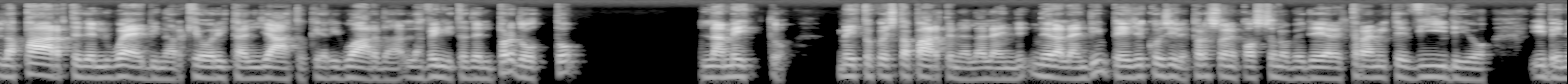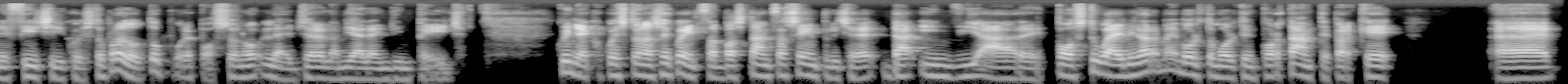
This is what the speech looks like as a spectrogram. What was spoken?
la parte del webinar che ho ritagliato che riguarda la vendita del prodotto, la metto, metto questa parte nella, land- nella landing page così le persone possono vedere tramite video i benefici di questo prodotto oppure possono leggere la mia landing page. Quindi ecco, questa è una sequenza abbastanza semplice da inviare post webinar, ma è molto molto importante perché eh,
